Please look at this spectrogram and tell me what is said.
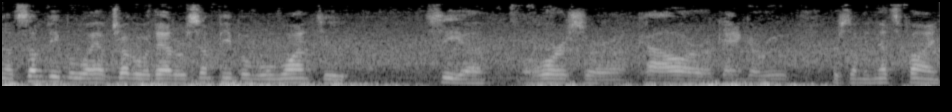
Now, some people will have trouble with that, or some people will want to see a, a horse or a cow or a kangaroo or something. That's fine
